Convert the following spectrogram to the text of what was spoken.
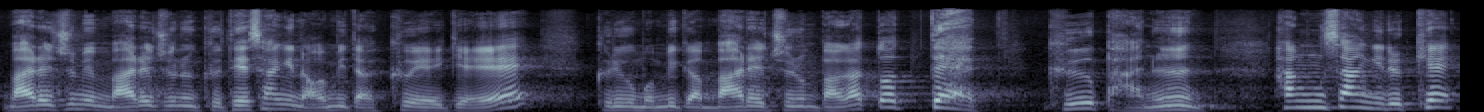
말해주면 말해주는 그 대상이 나옵니다. 그에게 그리고 뭡니까 말해주는 바가 또 that 그 바는 항상 이렇게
